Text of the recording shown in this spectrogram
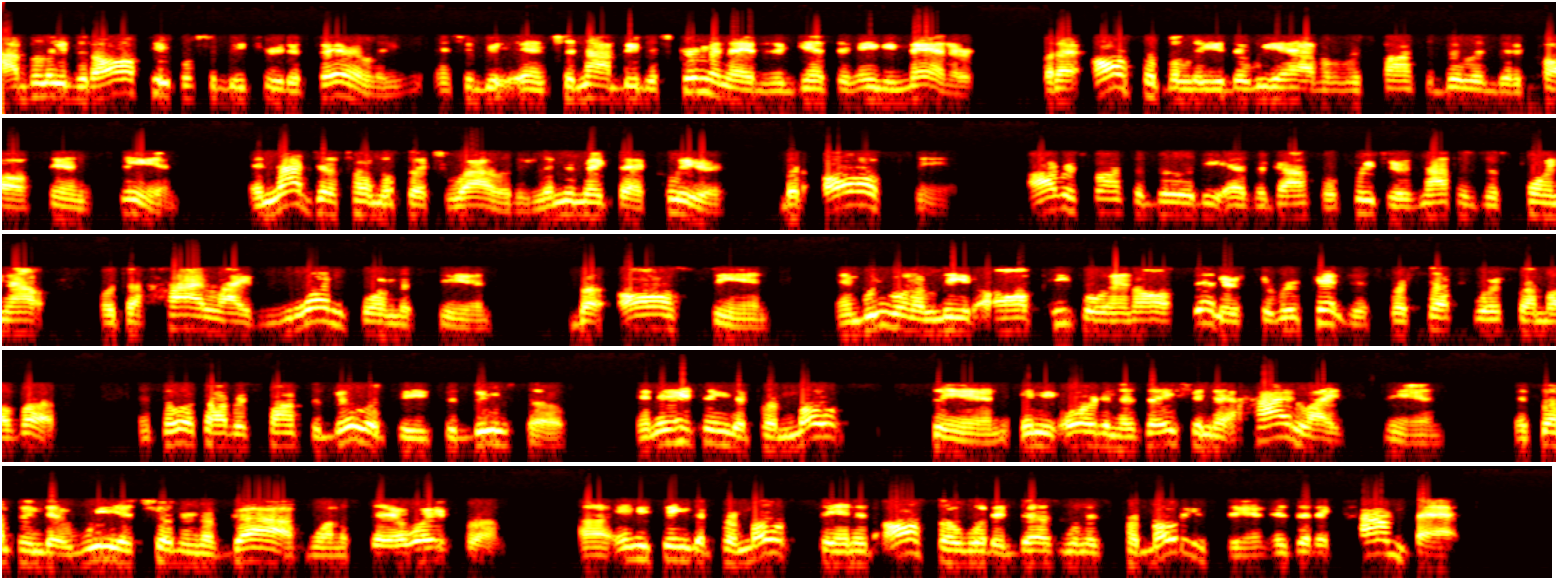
I believe that all people should be treated fairly and should be and should not be discriminated against in any manner. But I also believe that we have a responsibility to call sin sin, and not just homosexuality. Let me make that clear. But all sin. Our responsibility as a gospel preacher is not to just point out or to highlight one form of sin, but all sin. And we want to lead all people and all sinners to repentance, for such were some of us. And so it's our responsibility to do so. And anything that promotes sin, any organization that highlights sin, is something that we as children of God want to stay away from. Uh, anything that promotes sin, it also what it does when it's promoting sin, is that it combats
